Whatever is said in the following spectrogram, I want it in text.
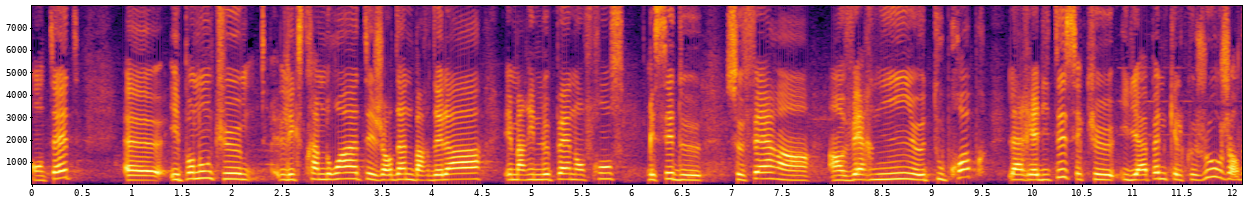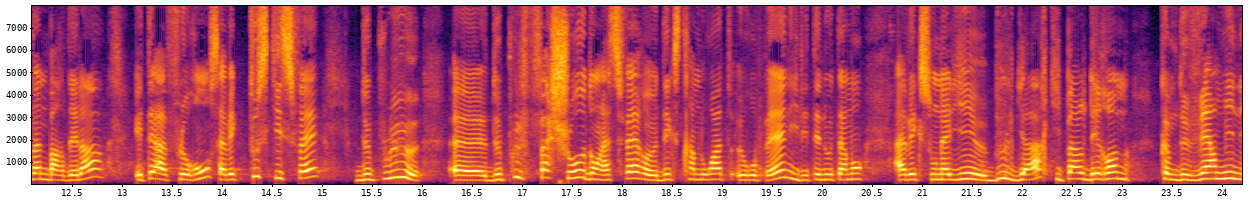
en tête. Euh, et pendant que l'extrême droite et Jordan Bardella et Marine Le Pen en France essaient de se faire un, vernis euh, tout propre, La réalité, c'est qu'il y a à peine quelques jours, Jordan Bardella était à Florence avec tout ce qui se fait de plus, euh, de plus facho dans la sphère euh, d'extrême droite européenne. Il était notamment avec son allié euh, bulgare qui parle des Roms comme de vermines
